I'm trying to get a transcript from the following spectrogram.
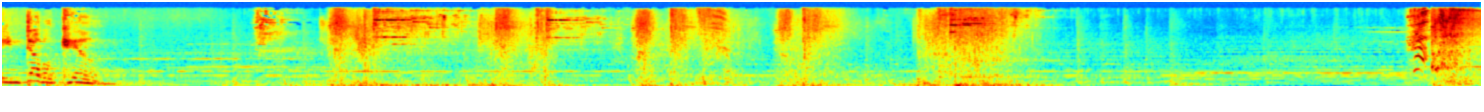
team double kill. Yeah.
